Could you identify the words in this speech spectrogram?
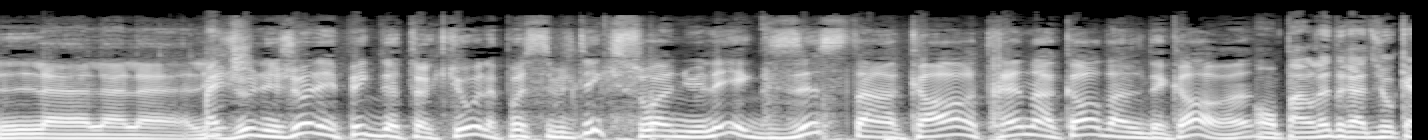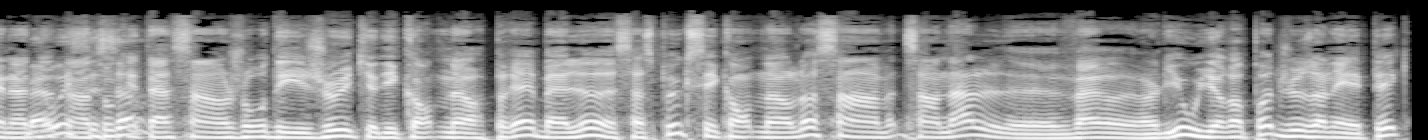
la, la, la- les, Ben, jeux, les Jeux olympiques de Tokyo. La possibilité qu'ils soient annulés existe encore, traîne encore dans le décor. Hein? On parlait de Radio-Canada Ben oui, tantôt qui est à 100 jours des Jeux et qu'il y a des conteneurs prêts. Ben là, ça se peut que ces conteneurs-là s'en allent euh, vers un lieu où il n'y aura pas de Jeux olympiques.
